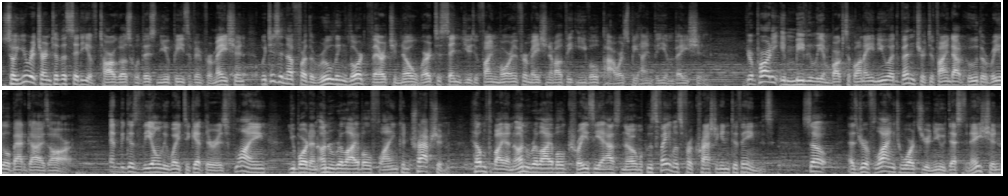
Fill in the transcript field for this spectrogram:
So you return to the city of Targos with this new piece of information, which is enough for the ruling lord there to know where to send you to find more information about the evil powers behind the invasion. Your party immediately embarks upon a new adventure to find out who the real bad guys are. And because the only way to get there is flying, you board an unreliable flying contraption, helmed by an unreliable crazy-ass gnome who's famous for crashing into things. So, as you're flying towards your new destination,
